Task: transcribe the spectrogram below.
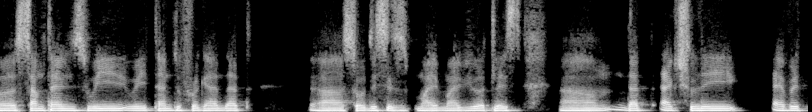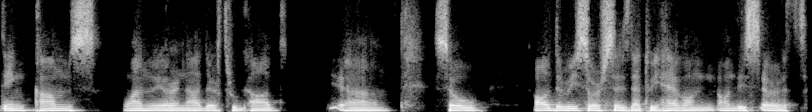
uh, sometimes we we tend to forget that uh, so this is my my view at least um, that actually everything comes one way or another through god um, so all the resources that we have on on this earth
